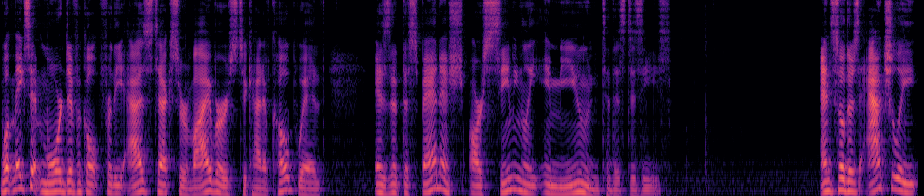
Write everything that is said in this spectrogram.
What makes it more difficult for the Aztec survivors to kind of cope with is that the Spanish are seemingly immune to this disease. And so there's actually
